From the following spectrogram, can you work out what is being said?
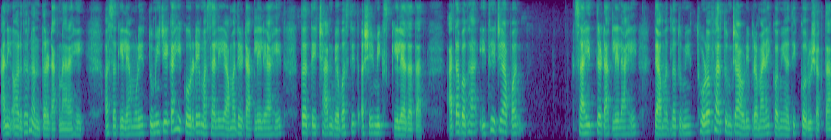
आणि अर्ध नंतर टाकणार आहे. असं केल्यामुळे तुम्ही जे काही कोरडे मसाले यामध्ये टाकलेले आहेत तर ते छान व्यवस्थित असे मिक्स केल्या जातात. आता बघा इथे जे आपण साहित्य टाकलेलं आहे त्यामधलं तुम्ही थोडंफार तुमच्या आवडीप्रमाणे कमी अधिक करू शकता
